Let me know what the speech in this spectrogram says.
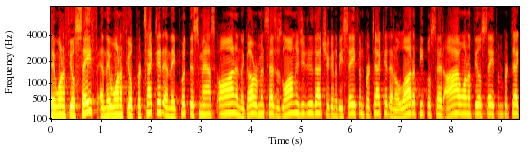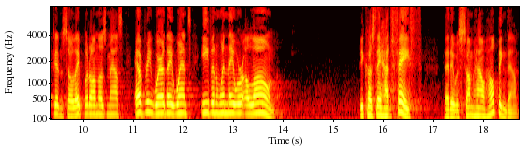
They want to feel safe and they want to feel protected, and they put this mask on, and the government says, as long as you do that, you're going to be safe and protected. And a lot of people said, I want to feel safe and protected, and so they put on those masks everywhere they went, even when they were alone, because they had faith that it was somehow helping them.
